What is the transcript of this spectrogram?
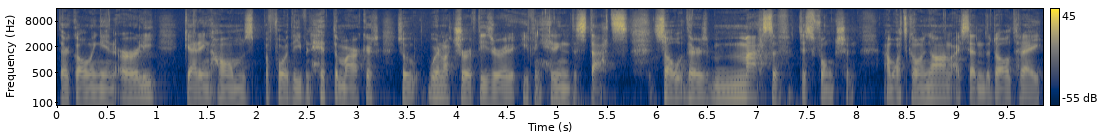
They're going in early, getting homes before they even hit the market. So we're not sure if these are even hitting the stats. So there's massive dysfunction. And what's going on, I said in the Dáil today,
